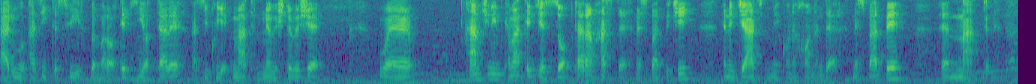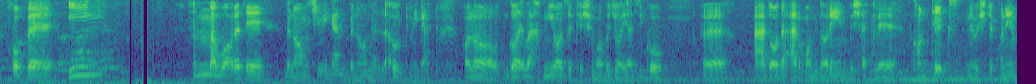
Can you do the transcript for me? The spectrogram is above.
ارو از این تصویر به مراتب زیادتره از یک متن نوشته بشه و همچنین کمک جذابتر هم هسته نسبت به چی؟ یعنی جذب می‌کنه خواننده نسبت به متن خب این موارد به نام چی میگن؟ به نام لعوت میگن حالا گاهی وقت نیازه که شما به جای از اعداد ارقام داریم به شکل کانتکست نوشته کنیم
